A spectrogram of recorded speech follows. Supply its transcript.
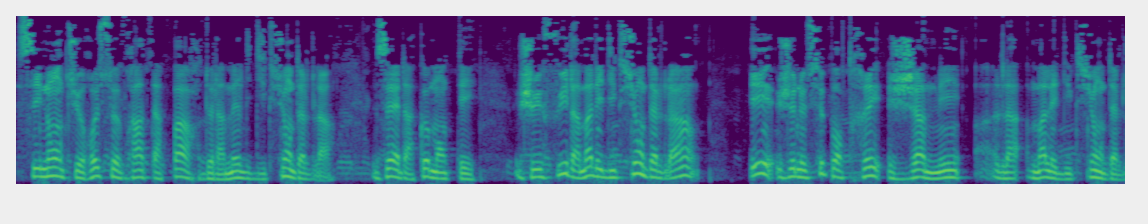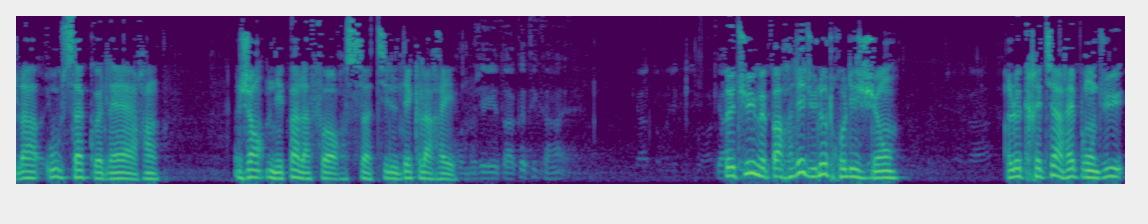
sinon tu recevras ta part de la malédiction d'Allah. Zayd a commenté, Je fuis la malédiction d'Allah et je ne supporterai jamais la malédiction d'Allah ou sa colère. J'en ai pas la force, a-t-il déclaré. Peux-tu me parler d'une autre religion? Le chrétien a répondu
